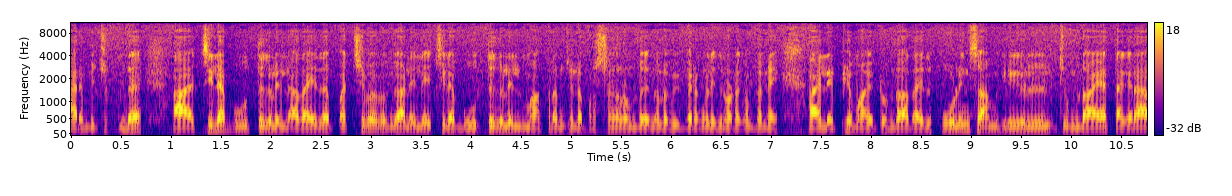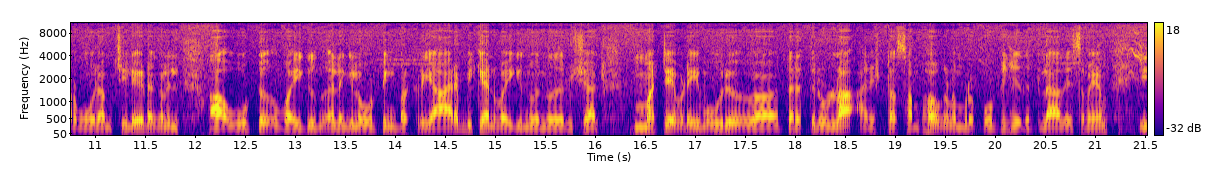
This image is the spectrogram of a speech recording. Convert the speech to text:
ആരംഭിച്ചിട്ടുണ്ട്. ചില ബൂത്തുകളിൽ അതായത് പശ്ചിമ ബംഗാളിലെ ചില ബൂത്തുകളിൽ മാത്രം ചില പ്രശ്നങ്ങളുണ്ട് എന്നുള്ള വിവരങ്ങൾ ഇതിനോടകം തന്നെ ലഭ്യമായിട്ടുണ്ട്. അതായത് പോളിംഗ് സാമഗ്രികളിൽ ഉണ്ടായ തകരാർ മൂലം ചിലയിടങ്ങളിൽ വോട്ട് വൈകുന്നു അല്ലെങ്കിൽ വോട്ടിംഗ് പ്രക്രിയ ആരംഭിക്കാൻ വൈകുന്നു എന്നത് വിഷയാൽ മറ്റെവിടെയും ഒരു തരത്തിലുള്ള അനിഷ്ട സംഭവങ്ങളും റിപ്പോർട്ട് ചെയ്തിട്ടില്ല. അതേസമയം ഈ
